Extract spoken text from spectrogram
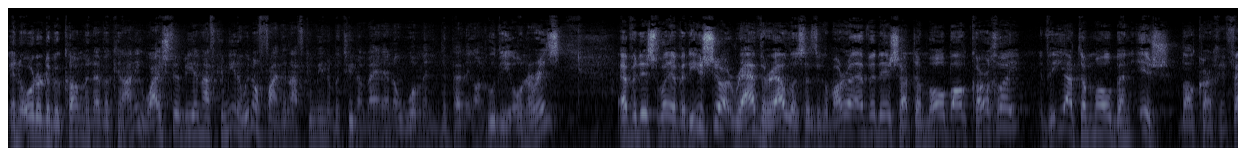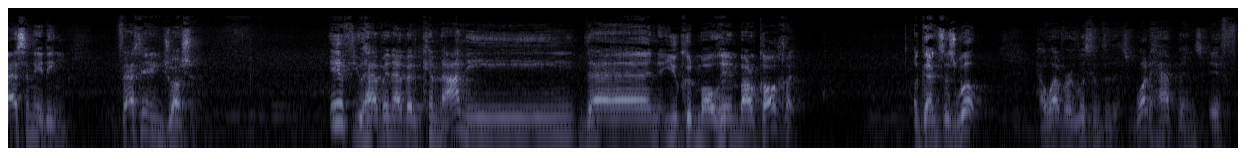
in order to become an Evakanani. Why should there be an afkamina? We don't find an afkamina between a man and a woman, depending on who the owner is. Evedish Evadisha. Rather, Allah says the Gemara Evedish atamol bal karchay v'yatamol ben ish bal karchay. Fascinating, fascinating drasha. If you have an Eved Kanani, then you could mol him bar karchay against his will. However, listen to this. What happens if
